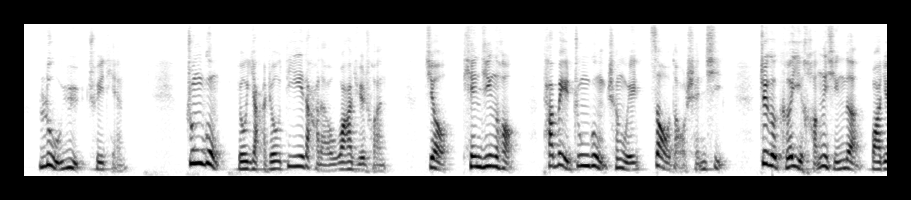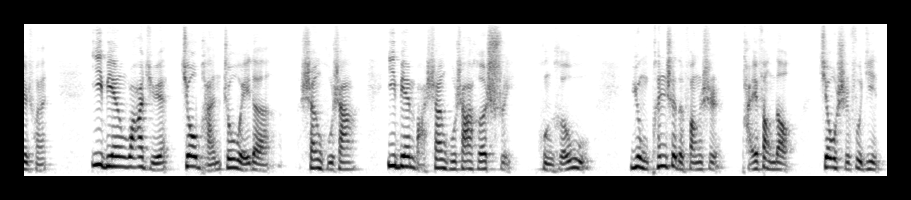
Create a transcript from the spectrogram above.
“陆域吹填”。中共有亚洲第一大的挖掘船，叫天津号，它被中共称为造岛神器。这个可以航行的挖掘船，一边挖掘礁盘周围的珊瑚沙，一边把珊瑚沙和水混合物用喷射的方式排放到礁石附近，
